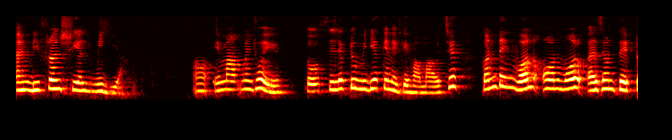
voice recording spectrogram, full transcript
and differential media એમાં આપણે જોઈએ તો સિલેક્ટિવ મીડિયા કેને કહેવામાં આવે છે? Contain one or more agent that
